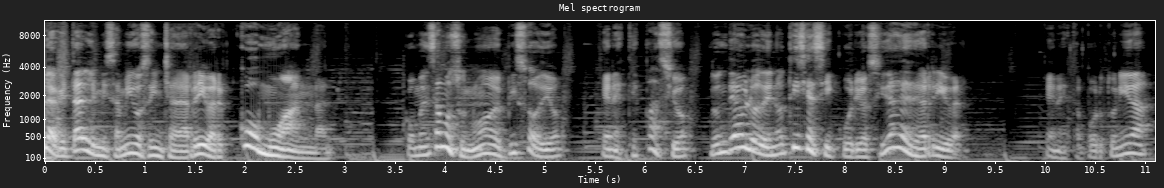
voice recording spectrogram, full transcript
Hola, ¿qué tal mis amigos hinchas de River? ¿Cómo andan? Comenzamos un nuevo episodio en este espacio donde hablo de noticias y curiosidades de River. En esta oportunidad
